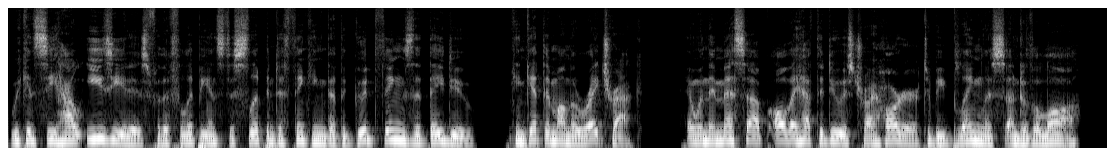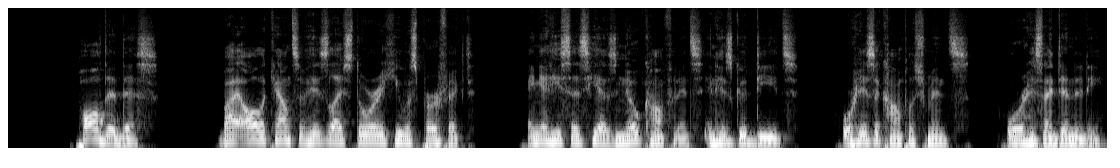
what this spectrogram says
we can see how easy it is for the Philippians to slip into thinking that the good things that they do can get them on the right track, and when they mess up, all they have to do is try harder to be blameless under the law. Paul did this. By all accounts of his life story, he was perfect, and yet he says he has no confidence in his good deeds, or his accomplishments, or his identity.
